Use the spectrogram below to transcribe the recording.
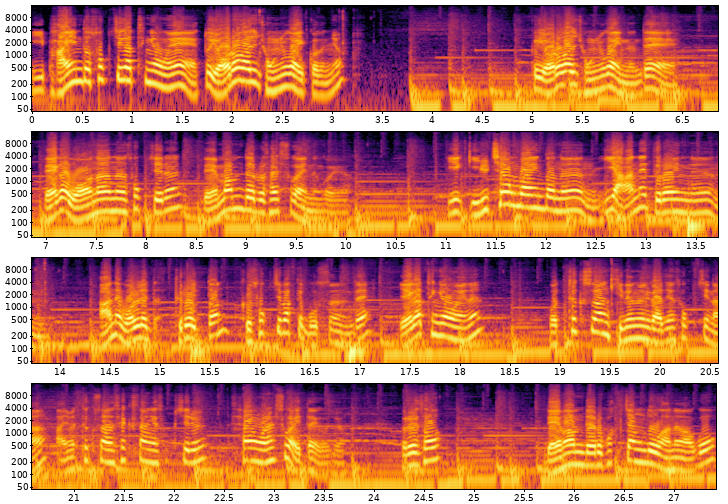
이 바인더 속지 같은 경우에 또 여러 가지 종류가 있거든요. 그 여러 가지 종류가 있는데 내가 원하는 속지를 내 맘대로 살 수가 있는 거예요. 이 일체형 바인더는 이 안에 들어있는 안에 원래 들어있던 그 속지밖에 못 쓰는데 얘 같은 경우에는 뭐 특수한 기능을 가진 속지나 아니면 특수한 색상의 속지를 사용을 할 수가 있다 이거죠. 그래서 내 맘대로 확장도 가능하고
